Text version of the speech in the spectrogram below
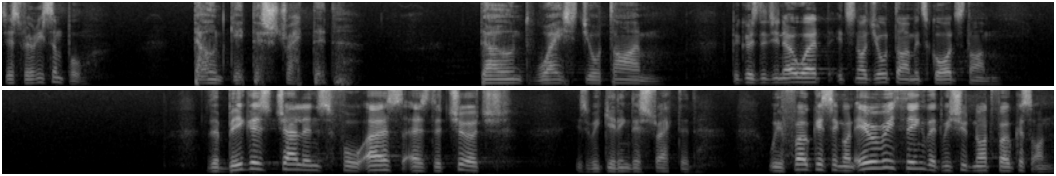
Just very simple. Don't get distracted. Don't waste your time. Because did you know what? It's not your time, it's God's time. The biggest challenge for us as the church is we're getting distracted. We're focusing on everything that we should not focus on.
